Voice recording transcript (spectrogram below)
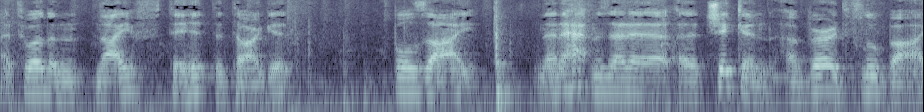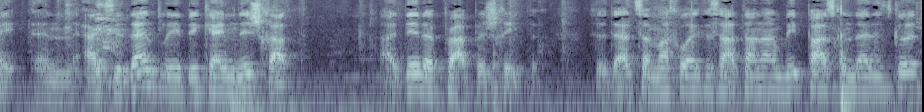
I throw the knife to hit the target, bullseye, and then it happens that a, a chicken, a bird flew by, and accidentally became nishchat. I did a proper shchita. So that's a machloikes hatanam, be paskin, that is good.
